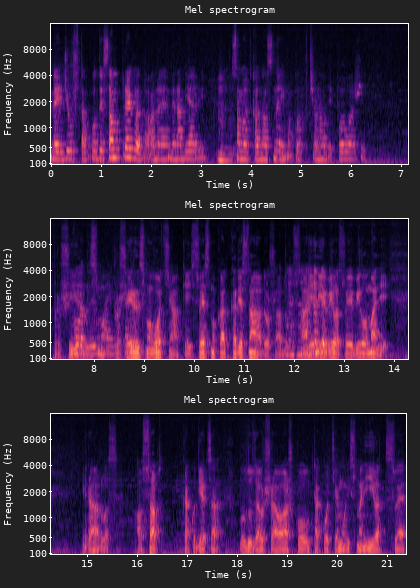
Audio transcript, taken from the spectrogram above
ne iđe u šta, ode samo pregleda, a ne, ne namjeri. Mm -hmm. Samo kad nas ne ima, kod kuće ona ode položi proširili smo, proširili smo voćnjake i sve smo kad, kad je snaha došla, dok snaha nije bilo, sve je bilo manje i radilo se. A sad, kako djeca budu završavala školu, tako ćemo i smanjivati sve.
